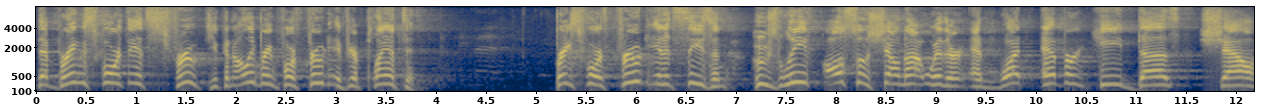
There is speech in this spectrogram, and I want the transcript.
That brings forth its fruit. You can only bring forth fruit if you're planted. Brings forth fruit in its season, whose leaf also shall not wither, and whatever he does shall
